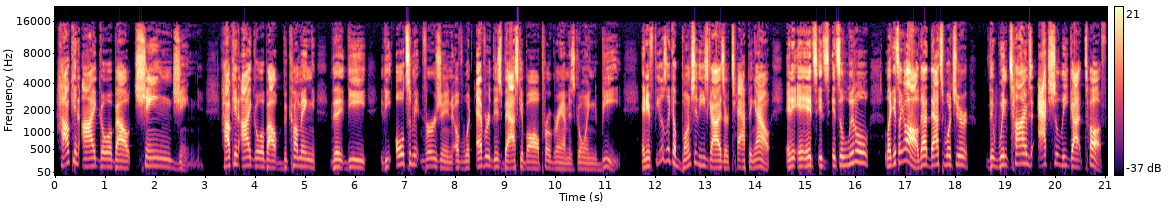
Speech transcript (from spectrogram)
how can I go about changing? How can I go about becoming the the the ultimate version of whatever this basketball program is going to be? And it feels like a bunch of these guys are tapping out, and it, it's it's it's a little like it's like oh that that's what you're that when times actually got tough,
